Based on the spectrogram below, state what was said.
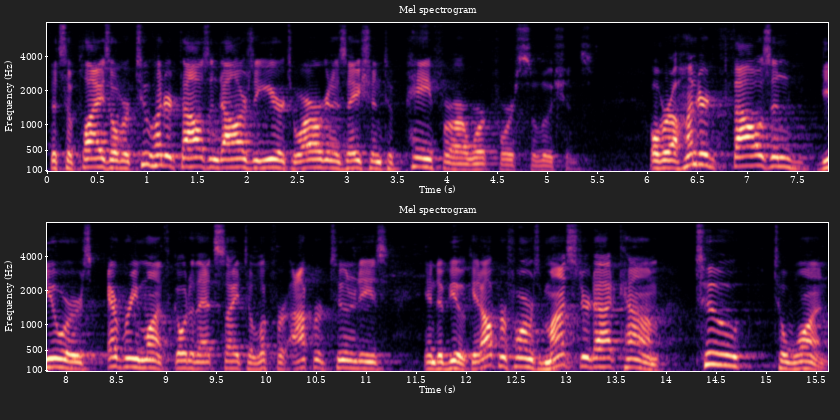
that supplies over $200,000 a year to our organization to pay for our workforce solutions. Over 100,000 viewers every month go to that site to look for opportunities in Dubuque. It outperforms Monster.com two to one.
